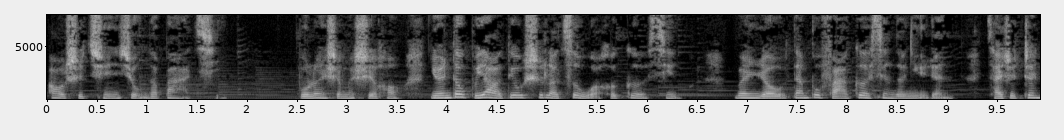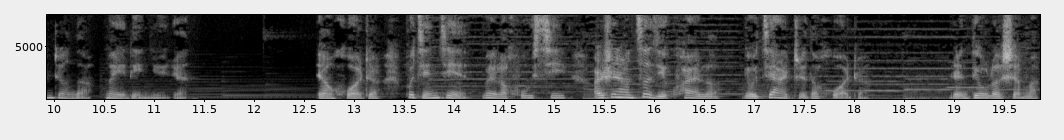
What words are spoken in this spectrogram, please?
傲视群雄的霸气。不论什么时候，女人都不要丢失了自我和个性。温柔但不乏个性的女人，才是真正的魅力女人。人活着不仅仅为了呼吸，而是让自己快乐、有价值的活着。人丢了什么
